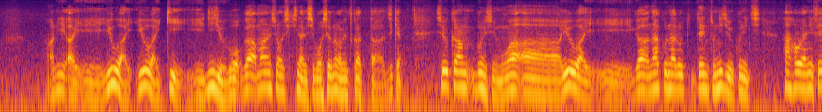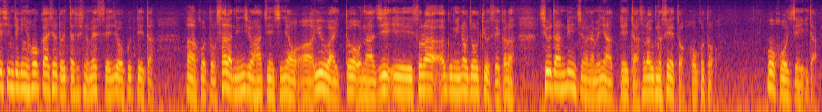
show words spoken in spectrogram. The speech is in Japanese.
ありあい、UI、UI キー25がマンション敷地内で死亡しているのが見つかった事件。週刊文春は、UI が亡くなる前日の29日、母親に精神的に崩壊しているといった趣旨のメッセージを送っていたこと、さらに28日には、UI と同じ空組の上級生から集団リンチのような目に遭っていた空組の生徒ことを報じていた。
